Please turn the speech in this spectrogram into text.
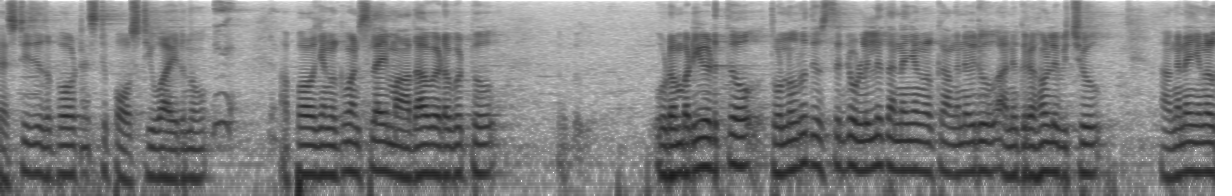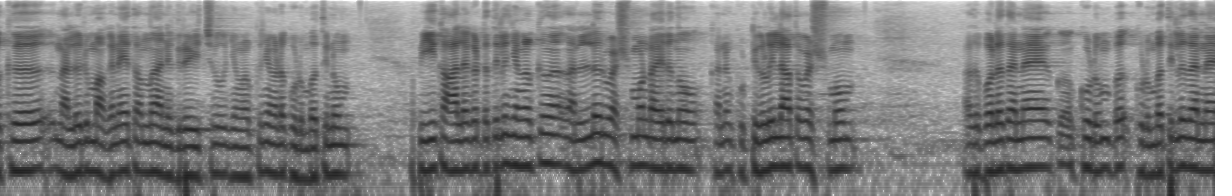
ടെസ്റ്റ് ചെയ്തപ്പോൾ ടെസ്റ്റ് പോസിറ്റീവായിരുന്നു അപ്പോൾ ഞങ്ങൾക്ക് മനസ്സിലായി മാതാവ് ഇടപെട്ടു. ഉടമ്പടി എടുത്ത് തൊണ്ണൂറ് ദിവസത്തിന്റെ ഉള്ളിൽ തന്നെ ഞങ്ങൾക്ക് അങ്ങനെ ഒരു അനുഗ്രഹം ലഭിച്ചു. അങ്ങനെ ഞങ്ങൾക്ക് നല്ലൊരു മകനെ തന്ന് അനുഗ്രഹിച്ചു. ഞങ്ങൾക്ക് ഞങ്ങളുടെ കുടുംബത്തിനും അപ്പോൾ ഈ കാലഘട്ടത്തിൽ ഞങ്ങൾക്ക് നല്ലൊരു വിഷമമുണ്ടായിരുന്നു. കാരണം കുട്ടികളില്ലാത്ത വിഷമം. അതുപോലെ തന്നെ കുടുംബ കുടുംബത്തിൽ തന്നെ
